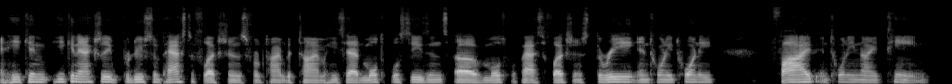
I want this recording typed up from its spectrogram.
and he can he can actually produce some pass deflections from time to time. He's had multiple seasons of multiple pass deflections, three in 2020, five in 2019.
